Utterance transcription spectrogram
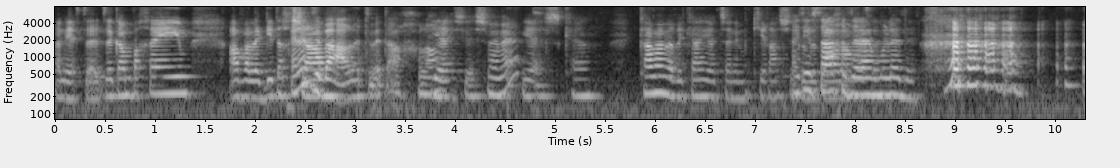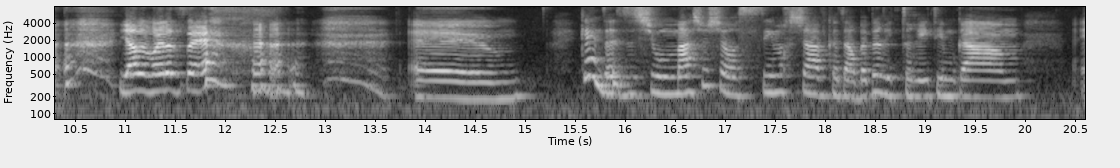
אני אעשה את זה גם בחיים, אבל להגיד עכשיו... אין את זה בארץ בטח, לא? יש, יש. באמת? יש, כן. כמה אמריקאיות שאני מכירה שזה הייתי עושה לך את זה ליום הולדת. יאללה, בואי נעשה. אמ, כן, זה איזשהו משהו שעושים עכשיו, כזה הרבה בריטריטים גם. אמ,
